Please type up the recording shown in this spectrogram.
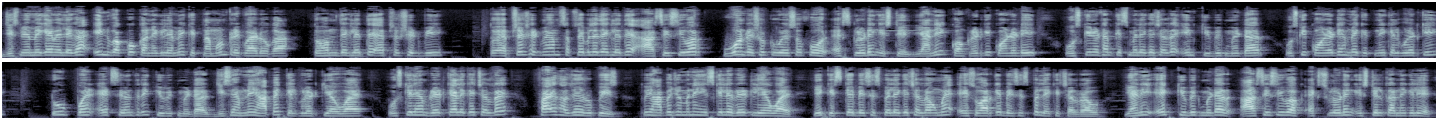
जिसमें हमें क्या मिलेगा? इन वर्क को करने के लिए हमें कितना अमाउंट रिक्वायर्ड होगा? तो हम देख लेते हैं एब्स्ट्रैक्ट शीट भी। तो एब्स्ट्रैक्ट शीट में हम सबसे पहले देख लेते हैं RCC work one ratio two ratio four excluding steel यानी कॉन्क्रीट की क्वांटिटी उसकी यूनिट हम किसमें लेके चल रहे हैं? इन क्यूबिक मीटर उसकी क्वांटिटी हमने कितनी कैलकुलेट की? 2.873 क्यूबिक मीटर जिसे हमने यहाँ पे कैलकुलेट किया हुआ है। उसके लिए हम रेट क्या लेके चल रहे हैं? फाइव थाउज़ेंड रुपीज़ तो यहाँ पे जो मैंने इसके लिए रेट लिया हुआ है, ये किसके बेसिस पे लेके चल रहा हूँ मैं? एस के बेसिस पे लेके चल रहा हूँ। यानी एक cubic metre RCC work excluding steel करने के लिए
